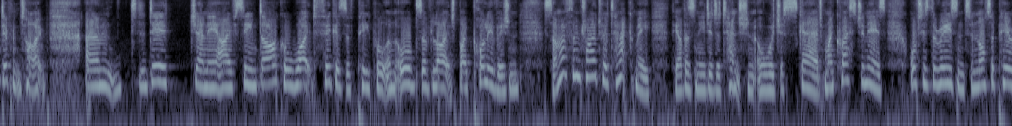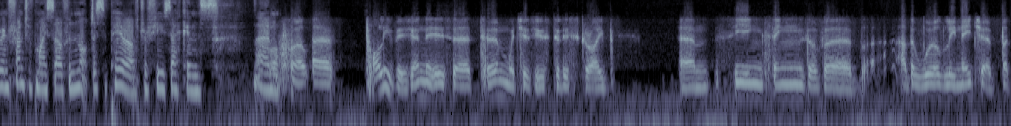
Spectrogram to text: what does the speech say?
different type. Um, dear Jenny, I've seen dark or white figures of people and orbs of light by polyvision. Some of them tried to attack me. The others needed attention or were just scared. My question is, what is the reason to not appear in front of myself and not disappear after a few seconds? Um, oh, well, uh, polyvision is a term which is used to describe um, seeing things of uh, otherworldly nature, but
